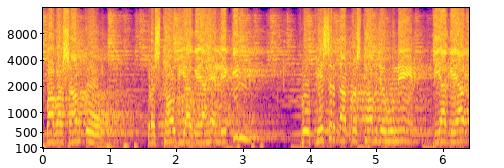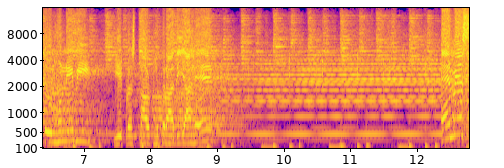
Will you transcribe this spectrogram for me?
बाबा साहब को प्रस्ताव दिया गया है, लेकिन प्रोफेसर का प्रस्ताव जब उन्हें दिया गया तो उन्होंने भी ये प्रस्ताव ठुकरा दिया है। एमएससी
